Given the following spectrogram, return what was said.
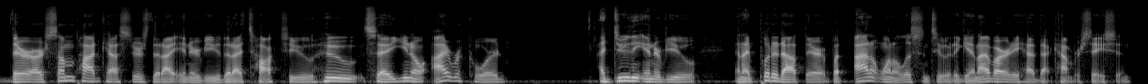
there are some podcasters that i interview that i talk to who say you know i record I do the interview and I put it out there, but I don't want to listen to it again. I've already had that conversation.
